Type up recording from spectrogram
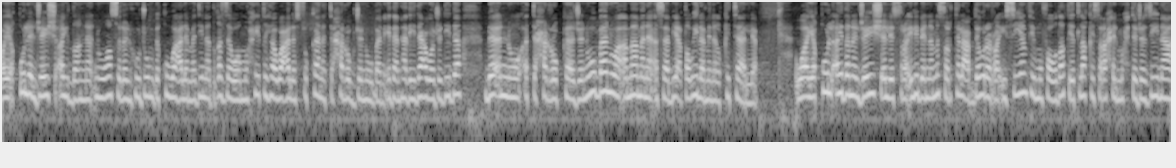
ويقول الجيش أيضا نواصل الهجوم بقوة على مدينة غزة ومحيطها وعلى السكان التحرك جنوبا، اذا هذه دعوة جديدة بانه التحرك جنوبا وأمامنا أسابيع طويلة من القتال. ويقول أيضا الجيش الإسرائيلي بأن مصر تلعب دورا رئيسيا في مفاوضات إطلاق سراح المحتجزين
